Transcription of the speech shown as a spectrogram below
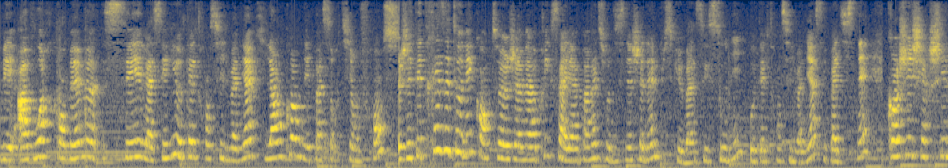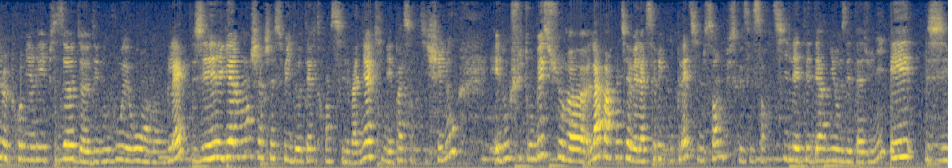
mais à voir quand même, c'est la série Hotel Transylvania qui là encore n'est pas sortie en France. J'étais très étonnée quand euh, j'avais appris que ça allait apparaître sur Disney Channel puisque bah, c'est Sony, Hotel Transylvania, c'est pas Disney. Quand j'ai cherché le premier épisode des nouveaux héros en anglais, j'ai également cherché celui d'Hotel Transylvania qui n'est pas sorti chez nous. Et donc je suis tombée sur... Euh, là par contre il y avait la série complète il me semble puisque c'est sorti l'été dernier aux états unis Et j'ai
